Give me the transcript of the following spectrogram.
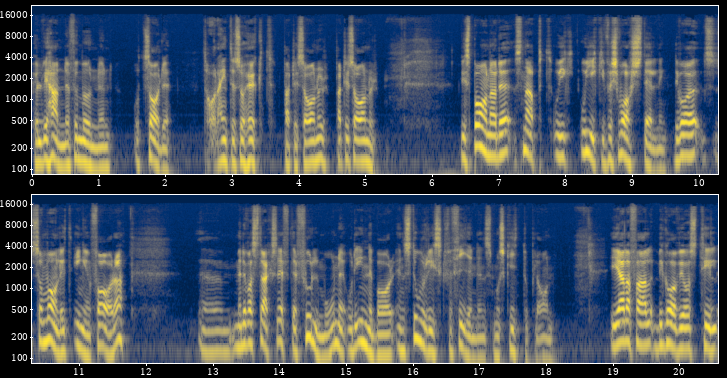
höll vi handen för munnen och sade Tala inte så högt, partisaner, partisaner. Vi spanade snabbt och gick, och gick i försvarsställning. Det var som vanligt ingen fara. Ehm, men det var strax efter fullmåne och det innebar en stor risk för fiendens moskitoplan. I alla fall begav vi oss till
